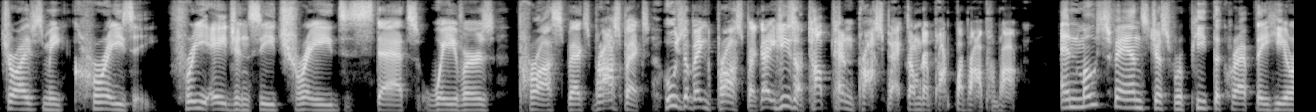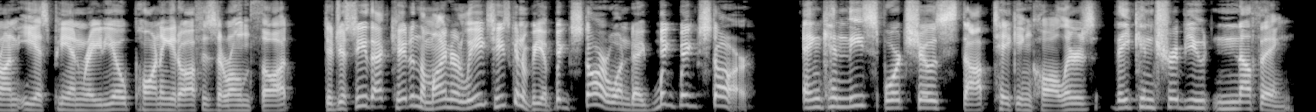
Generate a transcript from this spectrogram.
drives me crazy. Free agency, trades, stats, waivers, prospects. Prospects! Who's the big prospect? Hey, he's a top 10 prospect. I'm the And most fans just repeat the crap they hear on ESPN radio, pawning it off as their own thought. Did you see that kid in the minor leagues? He's gonna be a big star one day. Big, big star. And can these sports shows stop taking callers? They contribute nothing.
